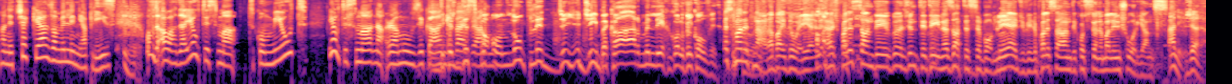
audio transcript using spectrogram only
ħan iċċekkja żomm il-linja please. Mhm. U f'daqqa waħda jew tisma' tkun mute jew tisma' naqra mużika. Dik il-diska on loop li ġibek għar minn li kollok il-Covid. Isma rit nara, by the way, għax bħalissa għandi ġinti tina zatt s-sibom li eh, ġifiri, bħalissa għandi kustjoni mal-insurjans. Għali, ġara.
